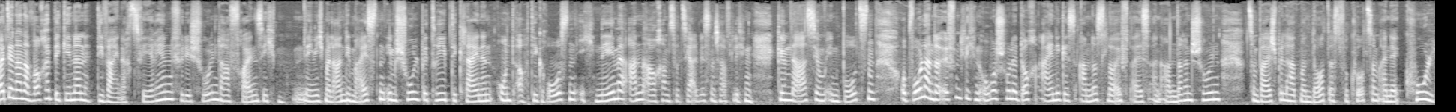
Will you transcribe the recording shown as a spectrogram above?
Heute in einer Woche beginnen die Weihnachtsferien für die Schulen. Darauf freuen sich, nehme ich mal an, die meisten im Schulbetrieb, die Kleinen und auch die Großen. Ich nehme an, auch am Sozialwissenschaftlichen Gymnasium in Bozen. Obwohl an der öffentlichen Oberschule doch einiges anders läuft als an anderen Schulen. Zum Beispiel hat man dort erst vor kurzem eine Cool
